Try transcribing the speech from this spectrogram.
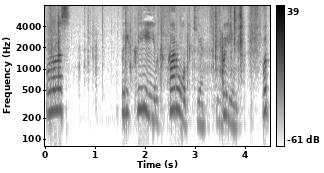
Он у нас приклеен к коробке. Блин, вот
